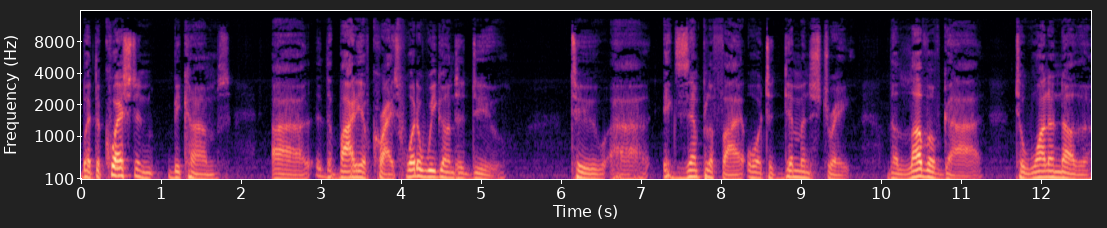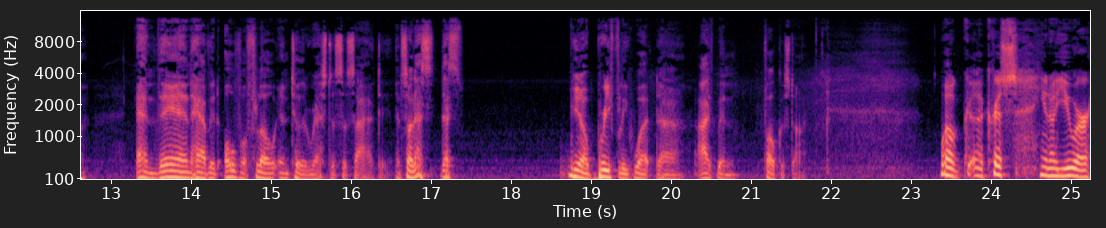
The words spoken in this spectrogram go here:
but the question becomes uh, the body of Christ. What are we going to do to uh, exemplify or to demonstrate the love of God to one another and then have it overflow into the rest of society. And so that's that's you know briefly what uh, I've been focused on. Well, uh, Chris, you know, you were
